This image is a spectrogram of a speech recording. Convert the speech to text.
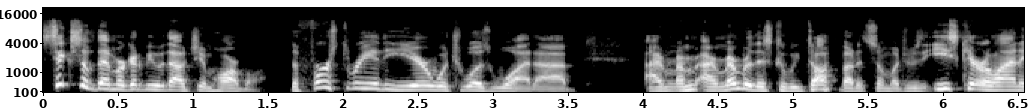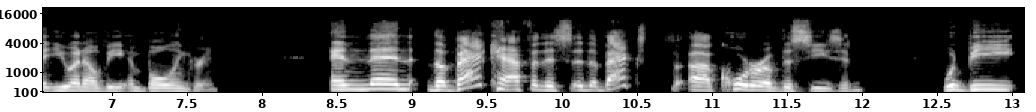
Six of them are going to be without Jim Harbaugh. The first three of the year, which was what? Uh, I, rem- I remember this because we talked about it so much. It was East Carolina, UNLV, and Bowling Green. And then the back half of this, the back uh, quarter of the season would be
